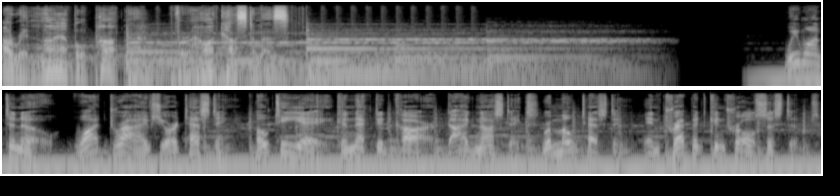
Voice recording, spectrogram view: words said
a reliable partner for our customers. We want to know what drives your testing. OTA, connected car, diagnostics, remote testing. Intrepid Control Systems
